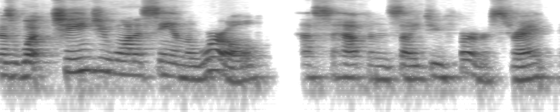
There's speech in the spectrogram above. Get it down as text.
Because what change you want to see in the world has to happen inside you first, right?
